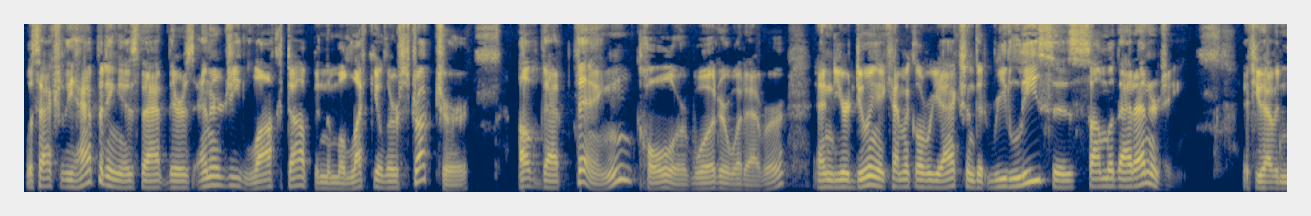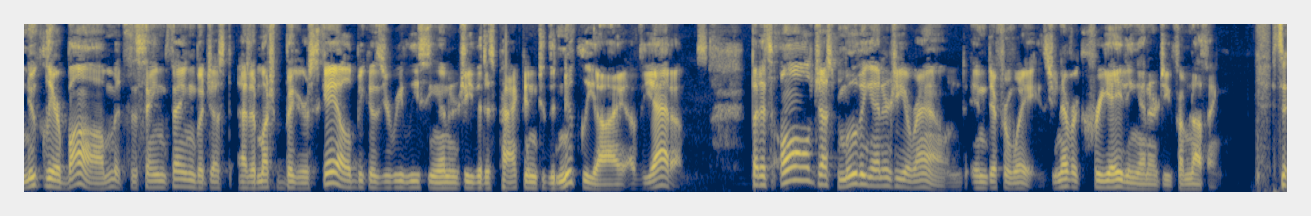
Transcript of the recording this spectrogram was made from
what's actually happening is that there's energy locked up in the molecular structure of that thing, coal or wood or whatever, and you're doing a chemical reaction that releases some of that energy. If you have a nuclear bomb, it's the same thing, but just at a much bigger scale because you're releasing energy that is packed into the nuclei of the atoms but it's all just moving energy around in different ways. You're never creating energy from nothing. So,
